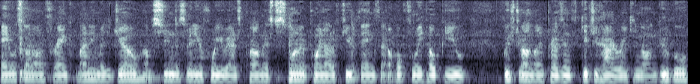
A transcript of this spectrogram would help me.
Hey, what's going on, Frank? My name is Joe. I'm shooting this video for you as promised. Just wanted to point out a few things that'll hopefully help you boost your online presence, get you higher ranking on Google,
